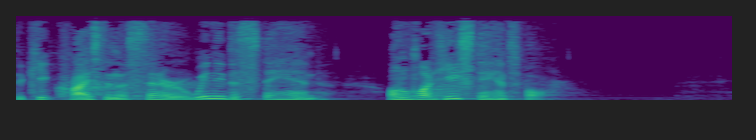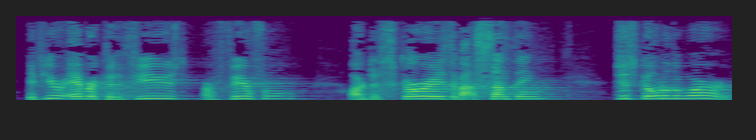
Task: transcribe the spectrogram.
to keep Christ in the center, we need to stand on what He stands for. If you're ever confused or fearful or discouraged about something, just go to the Word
